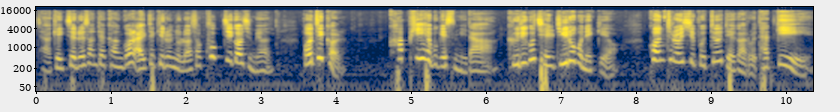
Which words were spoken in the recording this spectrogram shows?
자 객체를 선택한 걸 Alt키를 눌러서 쿡 찍어주면 vertical copy해 보겠습니다. 그리고 제일 뒤로 보낼게요. control shift 대괄호 닫기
